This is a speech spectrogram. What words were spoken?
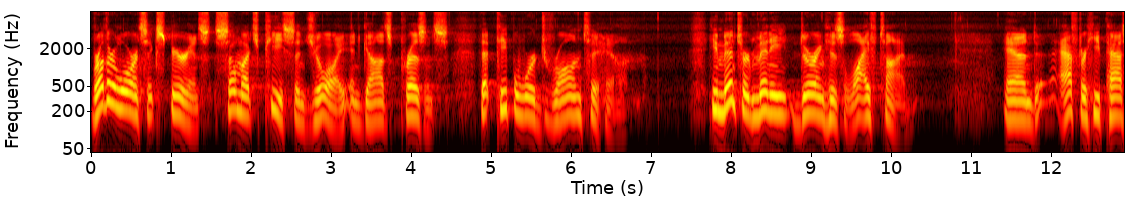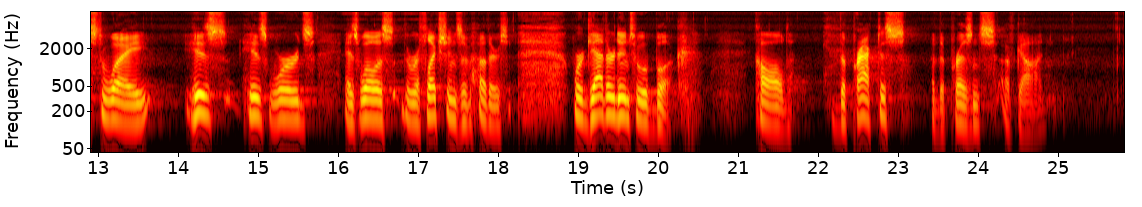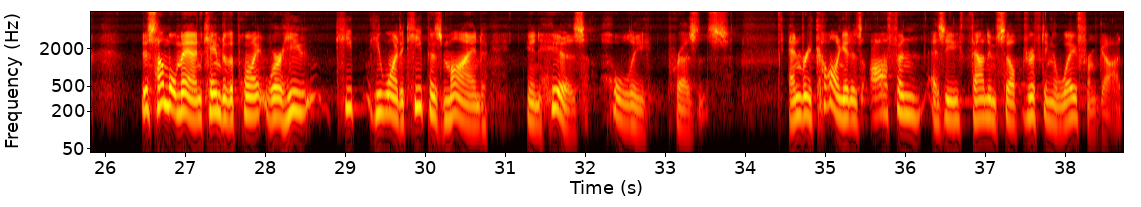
Brother Lawrence experienced so much peace and joy in God's presence that people were drawn to him. He mentored many during his lifetime. And after he passed away, his, his words, as well as the reflections of others, were gathered into a book called The Practice of the Presence of God. This humble man came to the point where he, keep, he wanted to keep his mind in his holy presence and recalling it as often as he found himself drifting away from God.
